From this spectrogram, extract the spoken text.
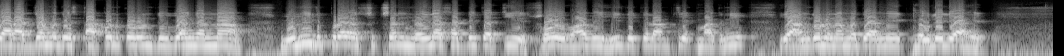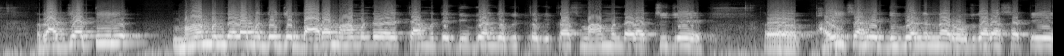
या राज्यामध्ये स्थापन करून दिव्यांगांना विविध प्रशिक्षण मिळण्यासाठी त्याची सोय व्हावी ही देखील आमची एक मागणी या आंदोलनामध्ये आम्ही ठेवलेली आहे. राज्यातील महामंडळामध्ये जे बारा महामंडळ आहेत त्यामध्ये दिव्यांग वित्त विकास महामंडळाची जे फाईल्स आहेत दिव्यांगांना रोजगारासाठी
